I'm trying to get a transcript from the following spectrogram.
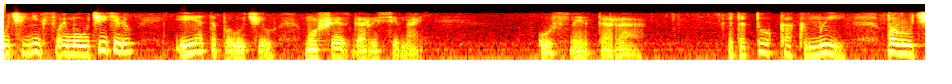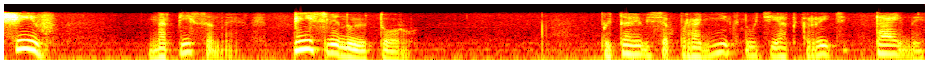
ученик своему учителю, и это получил Моше с горы Синай. Устная Тара – это то, как мы, получив написанное, письменную Тору, пытаемся проникнуть и открыть тайны,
